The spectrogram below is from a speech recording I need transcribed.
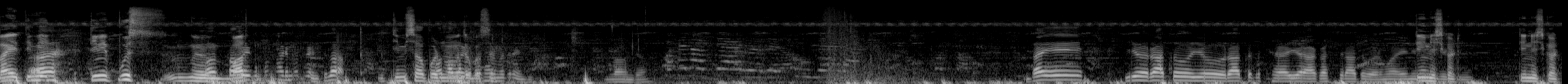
भाइ तिमी। तिमी पुस तिमी सपोर्टमा म मात्रै बस्छ। ल हुन्छ। दाइ यो रातो यो रातोको छाया यो आकाश रातो भएर म तिन स्कट तिन स्कट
